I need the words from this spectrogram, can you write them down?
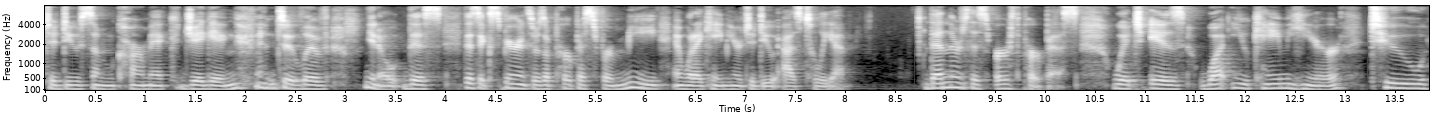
to do some karmic jigging, and to live, you know, this this experience. There's a purpose for me and what I came here to do as Talia. Then there's this earth purpose, which is what you came here to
